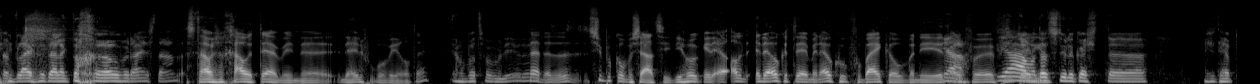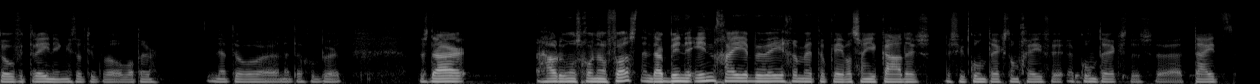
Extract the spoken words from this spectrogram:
dat blijft uiteindelijk toch uh, overeind staan. Dat is trouwens een gouden term in, in de hele voetbalwereld, hè? Ja, op wat voor manier? Nee, dat, dat, supercompensatie, die hoor ik in, in, elke term, in elke hoek voorbij komen wanneer je het ja. over Ja, want dat is natuurlijk, als je, het, als je het hebt over training, is dat natuurlijk wel wat er netto, netto gebeurt. Dus daar houden we ons gewoon aan vast. En daar binnenin ga je bewegen met, oké, wat zijn je kaders? Dus je context omgeven, uh, context, dus uh, tijd,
